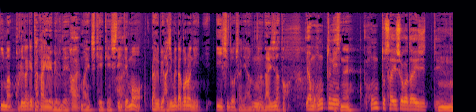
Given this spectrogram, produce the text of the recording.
今これだけ高いレベルではい毎日経験していても、ラグビーを始めた頃にいい指導者に会うってのは大事だと。いやもう本当に、ね。本当最初が大事っていうか、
